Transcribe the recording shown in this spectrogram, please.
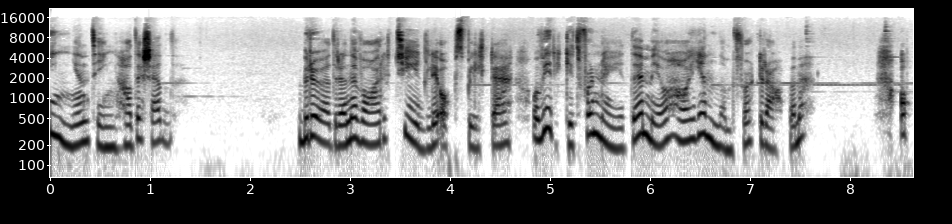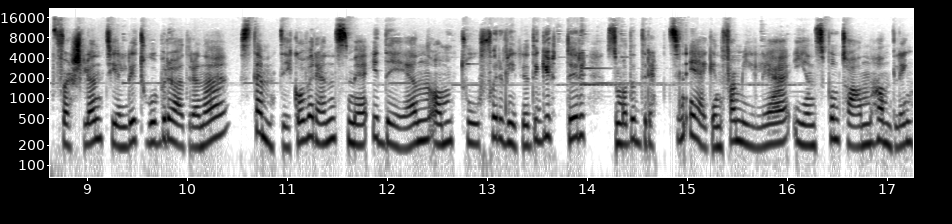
ingenting hadde skjedd. Brødrene var tydelig oppspilte og virket fornøyde med å ha gjennomført drapene. Oppførselen til de to brødrene stemte ikke overens med ideen om to forvirrede gutter som hadde drept sin egen familie i en spontan handling.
